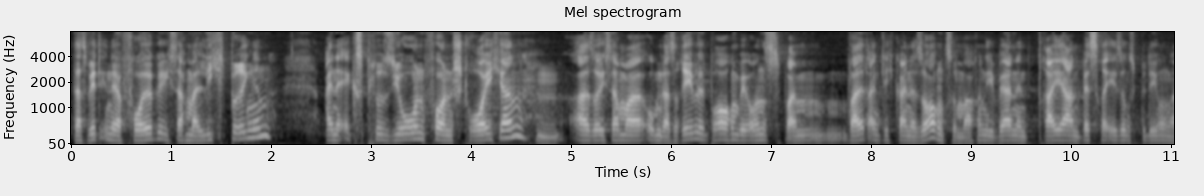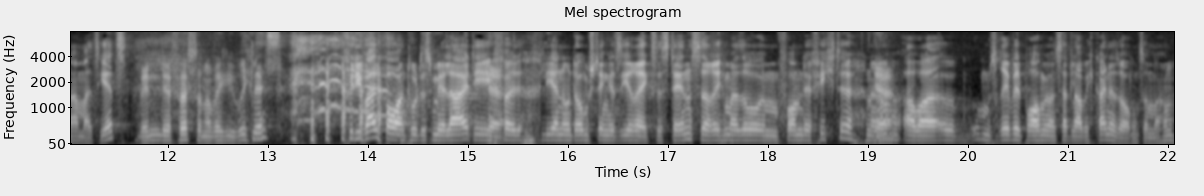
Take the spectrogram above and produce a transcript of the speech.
Das wird in der Folge, ich sag mal, Licht bringen eine Explosion von Sträuchern. Hm. Also ich sag mal, um das Rehwild brauchen wir uns beim Wald eigentlich keine Sorgen zu machen. Die werden in drei Jahren bessere Esungsbedingungen haben als jetzt. Wenn der Förster noch welche übrig lässt? Für die Waldbauern tut es mir leid, die ja. verlieren unter Umständen jetzt ihre Existenz, sage ich mal so, in Form der Fichte. Ne? Ja. Aber äh, ums Rehwild brauchen wir uns da, glaube ich, keine Sorgen zu machen.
